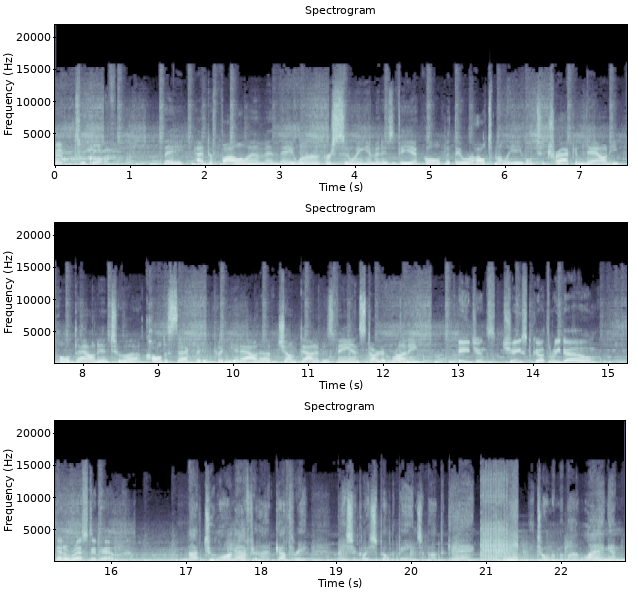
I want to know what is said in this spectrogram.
and took off. They had to follow him and they were pursuing him in his vehicle, but they were ultimately able to track him down. He pulled down into a cul de sac that he couldn't get out of, jumped out of his van, started running. Agents chased Guthrie down and arrested him. Not too long after that, Guthrie basically spilled the beans about the gang. He told them about Langan.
